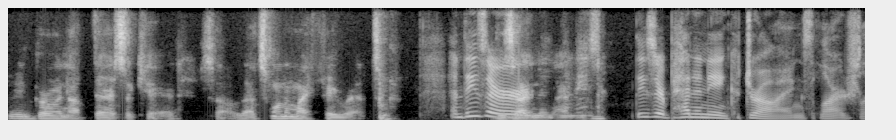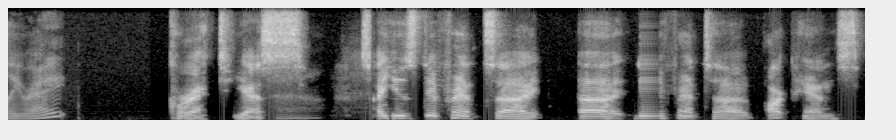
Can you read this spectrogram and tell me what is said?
in growing up there as a kid. So that's one of my favorite And these are design that I made. these are pen and ink drawings largely, right? Correct. Yes. So I use different uh, uh, different uh, art pens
